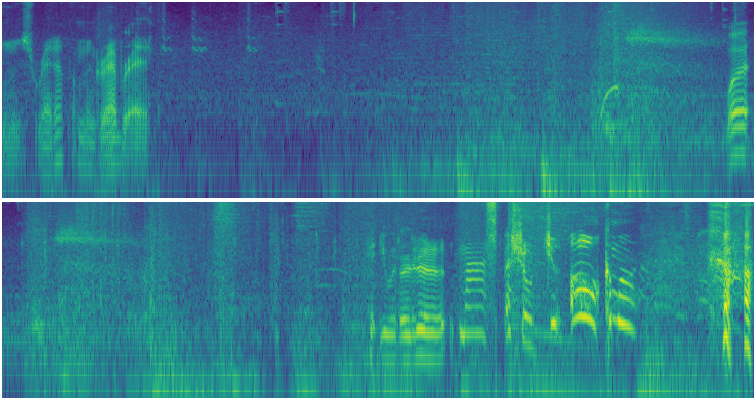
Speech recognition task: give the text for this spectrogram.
Who's red up? I'm gonna grab red. What? Hit you with a little my special juice. Oh, come on!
